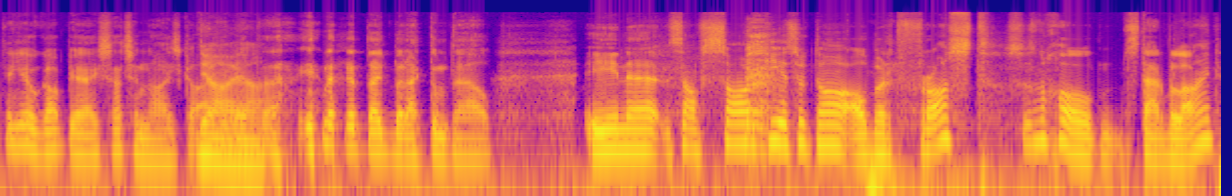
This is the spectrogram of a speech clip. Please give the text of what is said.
Kyk jou Guppy, hy's such a nice guy. Ja, ja. weet, uh, enige tyd bereid om te help. En uh self Saartjie is ook daar, Albert Frost. Soos nogal sterbeleid.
